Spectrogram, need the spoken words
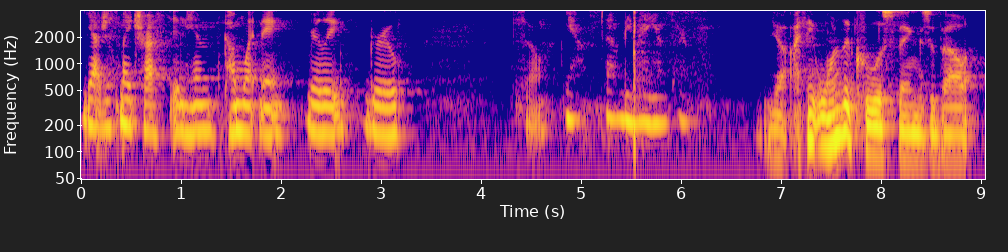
yeah, just my trust in Him, come what may, really grew. So yeah, that would be my answer. Yeah, I think one of the coolest things about,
